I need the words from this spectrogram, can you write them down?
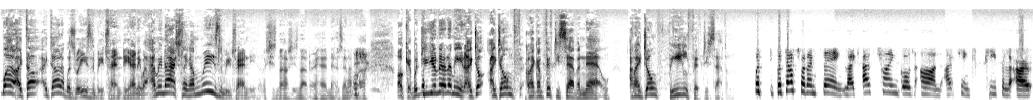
Well, I thought I thought it was reasonably trendy anyway. I mean, Ashling, I'm reasonably trendy. Oh, she's not. She's not in her head now. Saying I'm not. Okay, but you know what I mean. I don't. I don't like. I'm 57 now, and I don't feel 57. But but that's what I'm saying. Like as time goes on, I think people are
